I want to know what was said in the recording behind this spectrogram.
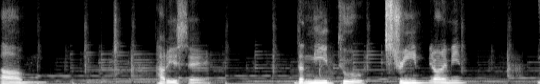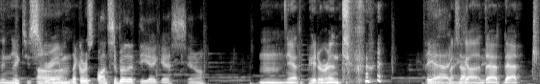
um how do you say the need to stream. You know what I mean? They need Like to uh, stream. like a responsibility, I guess. You know? Mm, yeah, to pay the rent. Yeah, My exactly. God, that that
